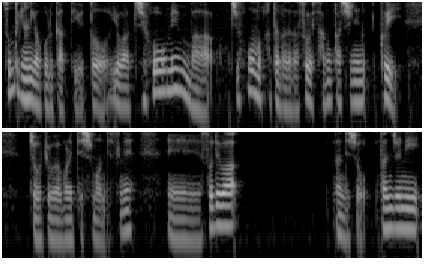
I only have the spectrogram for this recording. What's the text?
その時何が起こるかっていうと要は地方メンバー地方の方々がすごい参加しにくい状況が生まれてしまうんですね。えー、それは何でしょう？単純に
